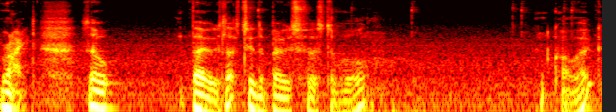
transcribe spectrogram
Right. So bows. Let's do the bows first of all. Didn't quite work.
